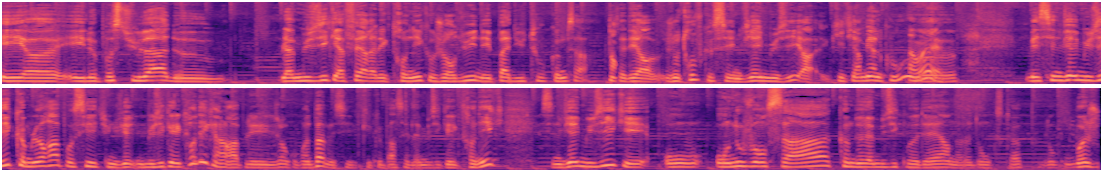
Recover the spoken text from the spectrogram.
Et, euh, et le postulat de la musique à faire électronique aujourd'hui n'est pas du tout comme ça. C'est-à-dire, je trouve que c'est une vieille musique ah, qui tient bien le coup. Ah ouais. Mais c'est une vieille musique, comme le rap aussi est une, vieille, une musique électronique. Hein, le rap, les gens comprennent pas, mais c'est quelque part c'est de la musique électronique. C'est une vieille musique et on, on nous vend ça comme de la musique moderne. Donc stop. Donc moi, je-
